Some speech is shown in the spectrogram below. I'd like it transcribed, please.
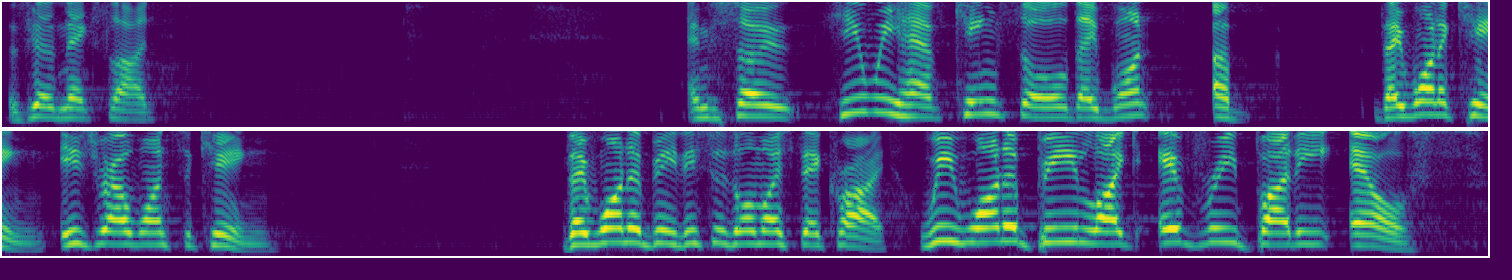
Let's go to the next slide. And so here we have King Saul. They want a, they want a king. Israel wants a king. They want to be, this was almost their cry. We want to be like everybody else.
